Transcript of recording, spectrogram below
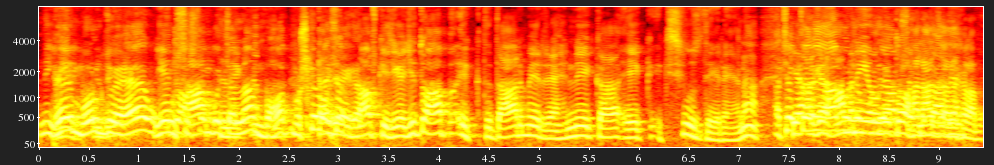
फिर मुल्क जो है ये तो सिस्टम को चलना बहुत मुश्किल हो जाएगा। माफ़ कीजिएगा ये तो आप इकतदार में रहने का एक एक्सक्यूज दे रहे हैं ना अच्छा अगर हम नहीं होंगे तो हालात ज़्यादा खराब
